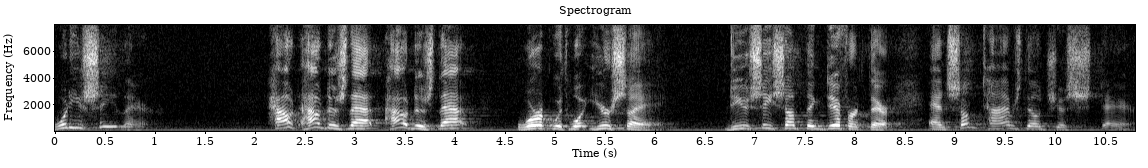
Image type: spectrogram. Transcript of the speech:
What do you see there? How, how, does that, how does that work with what you're saying? Do you see something different there? And sometimes they'll just stare,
